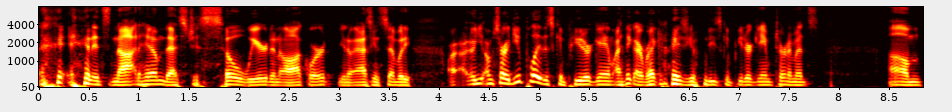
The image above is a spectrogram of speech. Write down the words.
and it's not him. That's just so weird and awkward. You know, asking somebody, you, "I'm sorry, do you play this computer game?" I think I recognize you in these computer game tournaments. Um,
